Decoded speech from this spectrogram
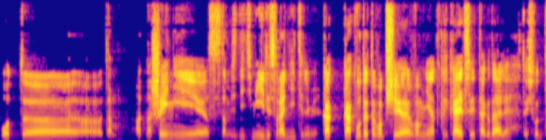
от э, там, отношений с, там, с детьми или с родителями. Как, как вот это вообще во мне откликается и так далее. То есть вот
